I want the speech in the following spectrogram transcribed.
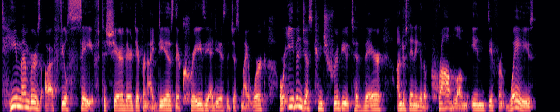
team members are, feel safe to share their different ideas, their crazy ideas that just might work, or even just contribute to their understanding of the problem in different ways,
